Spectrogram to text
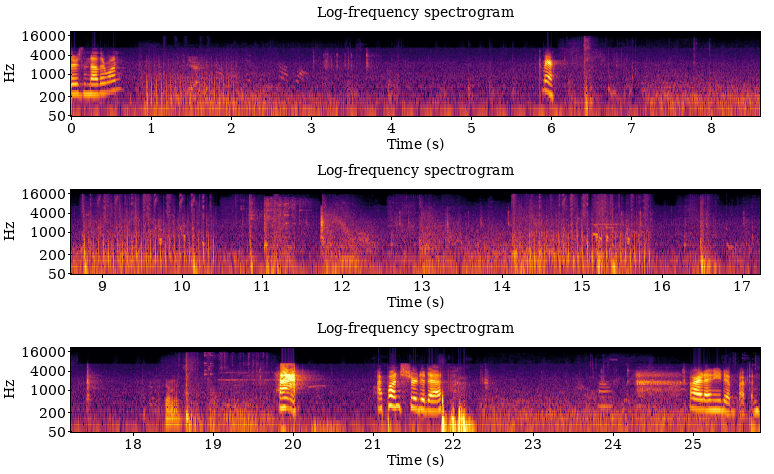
there's another one? Yeah. Come here. Coming. Ha! I punched her to death. Alright, I need a weapon.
